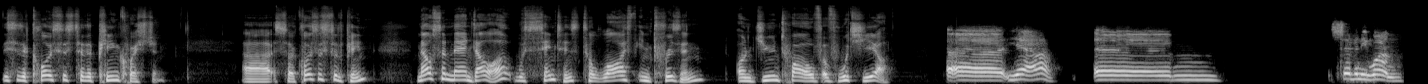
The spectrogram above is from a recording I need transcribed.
This is the closest to the pin question. Uh, so, closest to the pin. Nelson Mandela was sentenced to life in prison on June 12 of which year? Uh, yeah. Um, 71.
